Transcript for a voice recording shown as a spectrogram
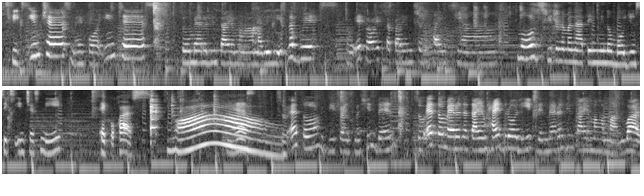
6 inches, may 4 inches. So, meron din tayong mga maliliit na bricks. So, ito, isa pa rin siyang kinds na molds. Dito naman natin minomold yung 6 inches ni EcoCast. Wow! So, eto, different machine din. So, eto, meron na tayong hydraulic, then meron din tayong mga manual.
